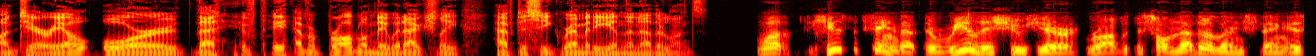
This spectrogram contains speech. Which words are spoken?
Ontario, or that if they have a problem, they would actually have to seek remedy in the Netherlands? Well, here's the thing that the real yeah. issue here, Rob, with this whole Netherlands thing is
